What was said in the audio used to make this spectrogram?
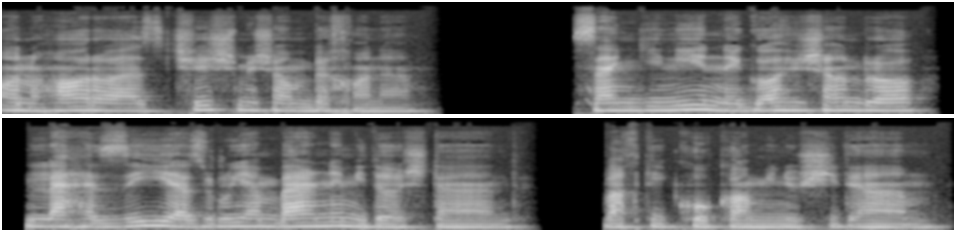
آنها را از چشمشان بخوانم. سنگینی نگاهشان را لحظه ای از رویم بر نمی داشتند وقتی کوکا می نوشیدم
